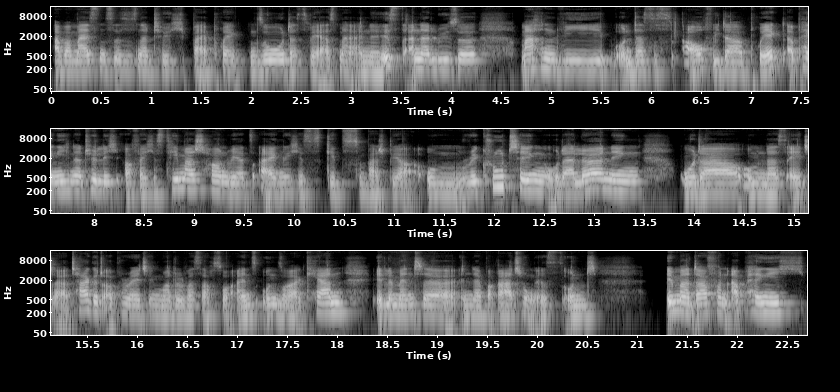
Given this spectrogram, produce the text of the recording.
Aber meistens ist es natürlich bei Projekten so, dass wir erstmal eine Ist-Analyse machen, wie, und das ist auch wieder projektabhängig natürlich, auf welches Thema schauen wir jetzt eigentlich. Es geht zum Beispiel um Recruiting oder Learning oder um das HR Target Operating Model, was auch so eins unserer Kernelemente in der Beratung ist. Und immer davon abhängig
